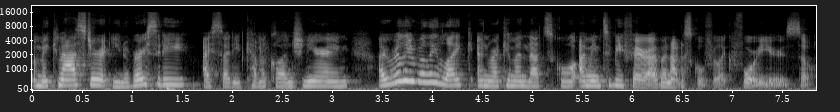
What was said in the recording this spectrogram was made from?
McMaster University. I studied chemical engineering. I really, really like and recommend that school. I mean, to be fair, I've been out of school for like four years, so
